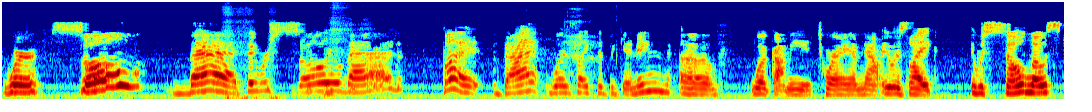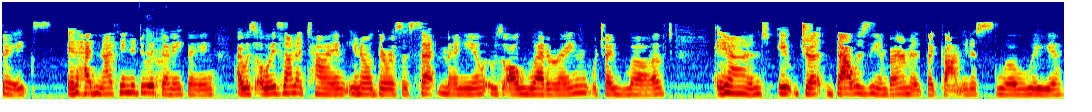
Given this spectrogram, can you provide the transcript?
were so bad. They were so bad. But that was like the beginning of what got me to where I am now. It was like, it was so low stakes. It had nothing to do with anything. I was always on a time. You know, there was a set menu. It was all lettering, which I loved. And it just, that was the environment that got me to slowly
